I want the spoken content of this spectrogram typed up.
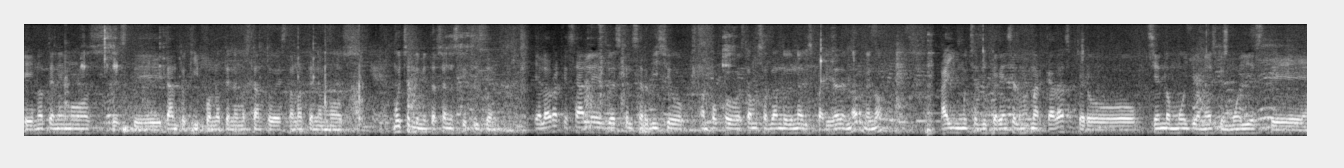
Eh, no tenemos este, tanto equipo, no tenemos tanto esto, no tenemos muchas limitaciones que existen. Y a la hora que sales ves que el servicio, tampoco estamos hablando de una disparidad enorme, ¿no? Hay muchas diferencias muy marcadas, pero siendo muy honesto y muy, este,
